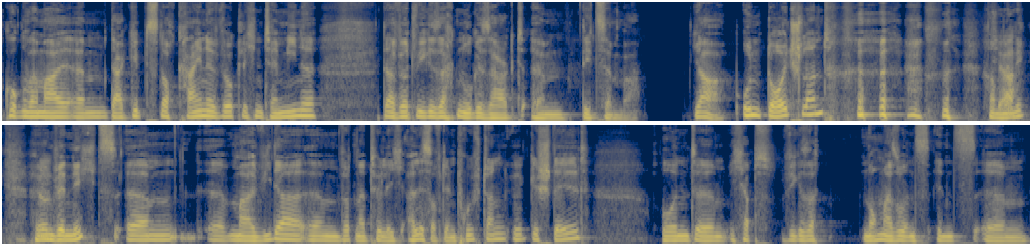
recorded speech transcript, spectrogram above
Gucken wir mal, ähm, da gibt's noch keine wirklichen Termine. Da wird, wie gesagt, nur gesagt ähm, Dezember. Ja, und Deutschland haben wir nicht, hören wir nichts. Ähm, äh, mal wieder ähm, wird natürlich alles auf den Prüfstand äh, gestellt. Und ähm, ich habe es, wie gesagt, nochmal so ins, ins ähm,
